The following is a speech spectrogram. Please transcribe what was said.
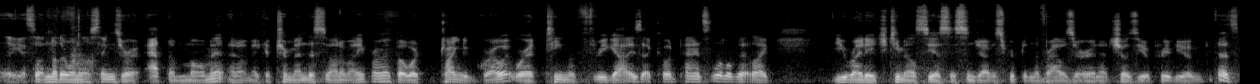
Like it's another one of those things where at the moment I don't make a tremendous amount of money from it, but we're trying to grow it. We're a team of three guys at CodePen. It's a little bit like you write HTML, CSS, and JavaScript in the browser, and it shows you a preview of it. But that's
